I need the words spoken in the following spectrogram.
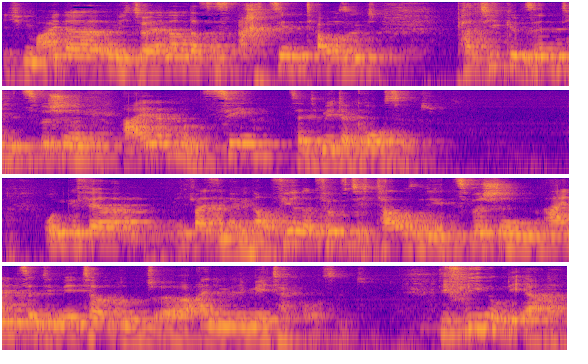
Ich meine, mich zu erinnern, dass es 18.000 Partikel sind, die zwischen einem und 10 cm groß sind. Ungefähr, ich weiß nicht mehr genau, 450.000, die zwischen einem Zentimeter und äh, einem Millimeter groß sind. Die fliegen um die Erde.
